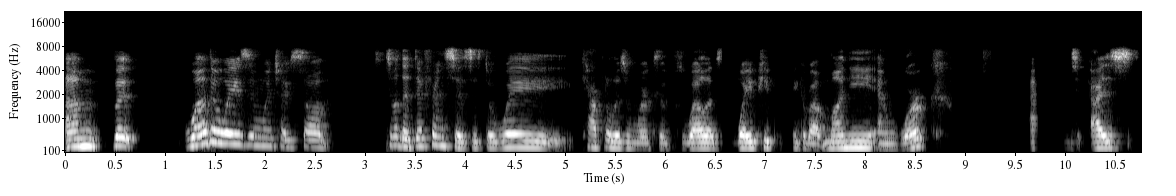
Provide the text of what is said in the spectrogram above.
Um, but one of the ways in which I saw some of the differences is the way capitalism works, as well as the way people think about money and work. And as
